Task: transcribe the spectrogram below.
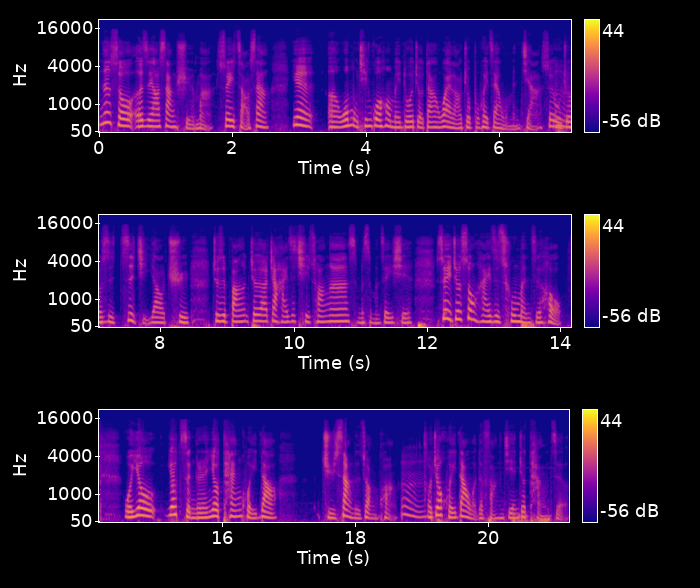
那时候儿子要上学嘛，所以早上，因为呃，我母亲过后没多久，当然外劳就不会在我们家，所以我就是自己要去，就是帮，就要叫孩子起床啊，什么什么这一些，所以就送孩子出门之后，我又又整个人又瘫回到沮丧的状况，嗯，我就回到我的房间，就躺着，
